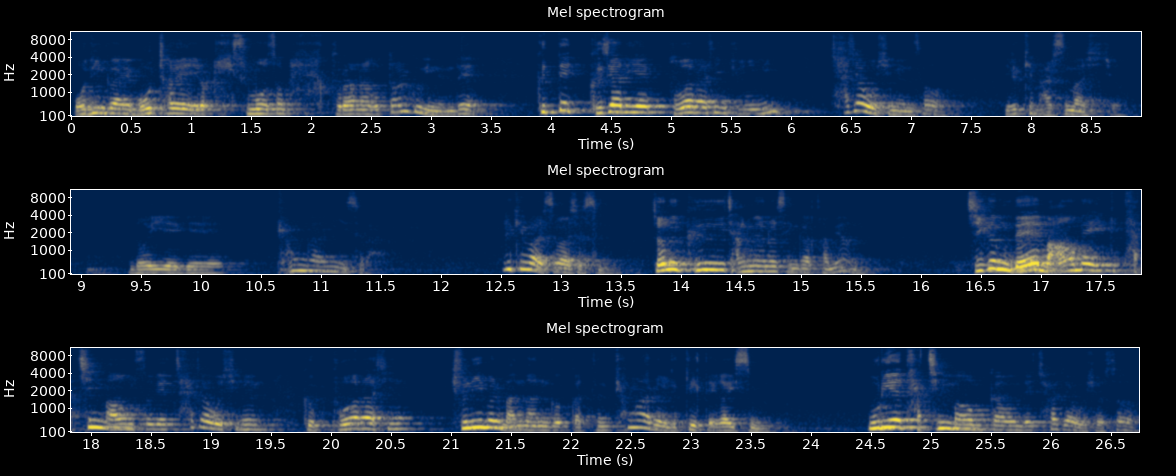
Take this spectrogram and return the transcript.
어딘가에 모처에 이렇게 숨어서 막 불안하고 떨고 있는데 그때 그 자리에 부활하신 주님이 찾아오시면서 이렇게 말씀하시죠. 너희에게 평강이 있으라. 이렇게 말씀하셨습니다. 저는 그 장면을 생각하면 지금 내 마음에 이렇게 다친 마음 속에 찾아오시는 그 부활하신 주님을 만나는 것 같은 평화를 느낄 때가 있습니다. 우리의 다친 마음 가운데 찾아오셔서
